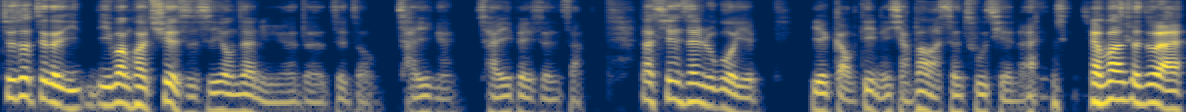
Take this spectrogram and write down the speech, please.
就说这个一一万块确实是用在女儿的这种才艺跟才艺费身上。那先生如果也也搞定了，你想办法生出钱来，想办法生出来，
